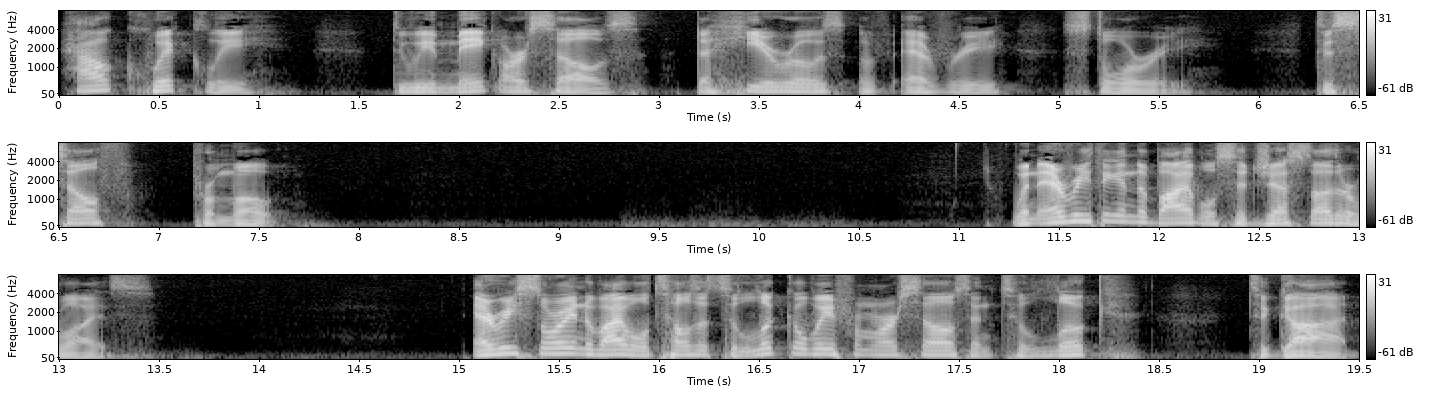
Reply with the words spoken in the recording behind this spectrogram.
How quickly do we make ourselves the heroes of every story to self promote? When everything in the Bible suggests otherwise, every story in the Bible tells us to look away from ourselves and to look to God.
